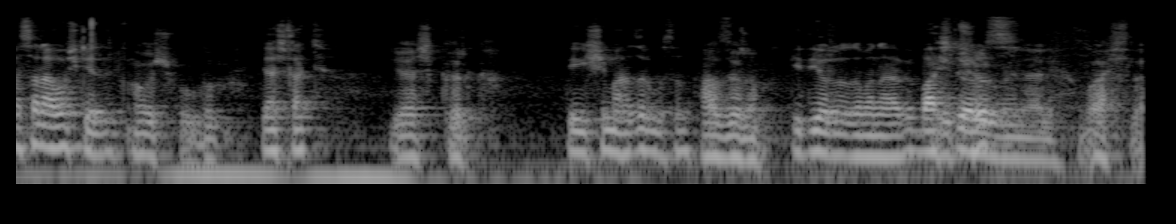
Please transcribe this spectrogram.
Hasan abi hoş geldin. Hoş bulduk. Yaş kaç? Yaş 40. Değişime hazır mısın? Hazırım. Gidiyoruz o zaman abi. Başlıyoruz. Geçiyorum ben Ali. Başla.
